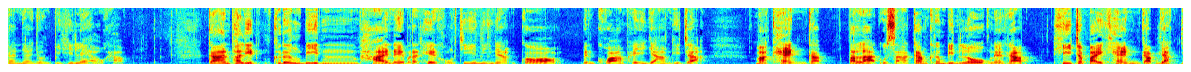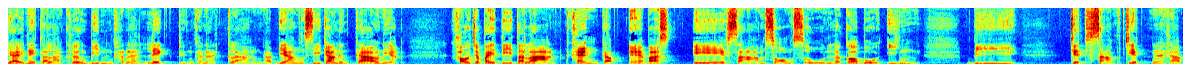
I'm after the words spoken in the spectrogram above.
กันยายนปีที่แล้วครับ การผลิตเครื่องบินภายในประเทศของจีนนี้เนี่ยก็เป็นความพยายามที่จะมาแข่งกับตลาดอุตสาหกรรมเครื่องบินโลกนะครับที่จะไปแข่งกับยักษ์ใหญ่ในตลาดเครื่องบินขนาดเล็กถึงขนาดกลางครับอย่าง C919 เนี่ยเขาจะไปตีตลาดแข่งกับ Airbus A320 แล้วก็ Boeing 737 นะครับ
